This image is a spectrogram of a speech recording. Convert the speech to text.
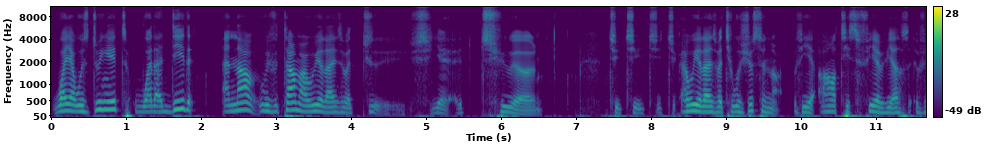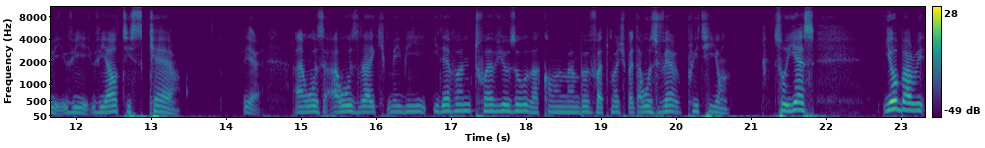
why I was doing it, what I did, and now with the time I realized that to yeah to uh, to, to, to, to, I realized that it was just an the artist fear, the, the, the, the artist care. Yeah. I was I was like maybe 11, 12 years old. I can't remember that much, but I was very pretty young. So yes, your buried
